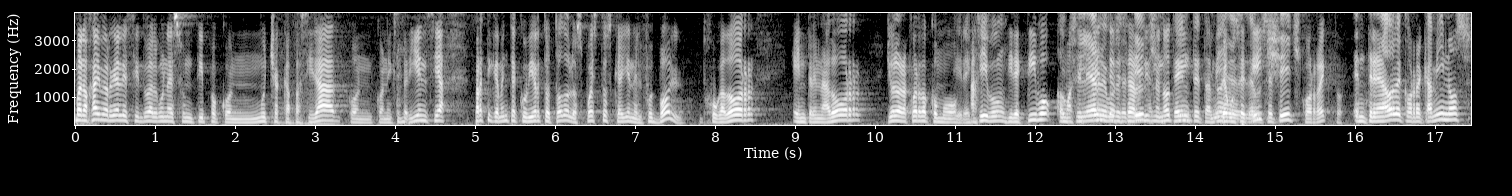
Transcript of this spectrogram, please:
Bueno, Jaime Ordiales sin duda alguna es un tipo con mucha capacidad, con, con experiencia, prácticamente ha cubierto todos los puestos que hay en el fútbol, jugador, entrenador, yo lo recuerdo como Directivo. directivo como de asistente de, Menotti, asistente también de de- de Vucetich. correcto, Entrenador de Correcaminos,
